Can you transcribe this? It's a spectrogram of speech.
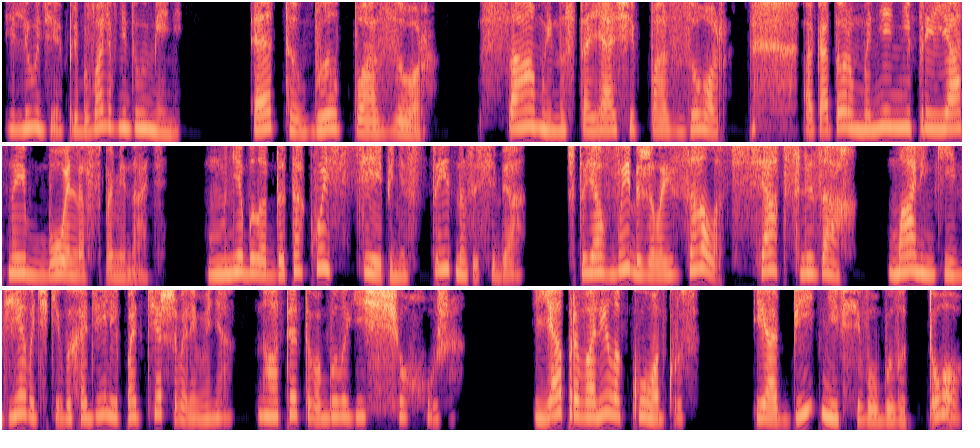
и люди пребывали в недоумении. Это был позор. Самый настоящий позор, о котором мне неприятно и больно вспоминать. Мне было до такой степени стыдно за себя, что я выбежала из зала вся в слезах. Маленькие девочки выходили и поддерживали меня, но от этого было еще хуже. Я провалила конкурс, и обиднее всего было то,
